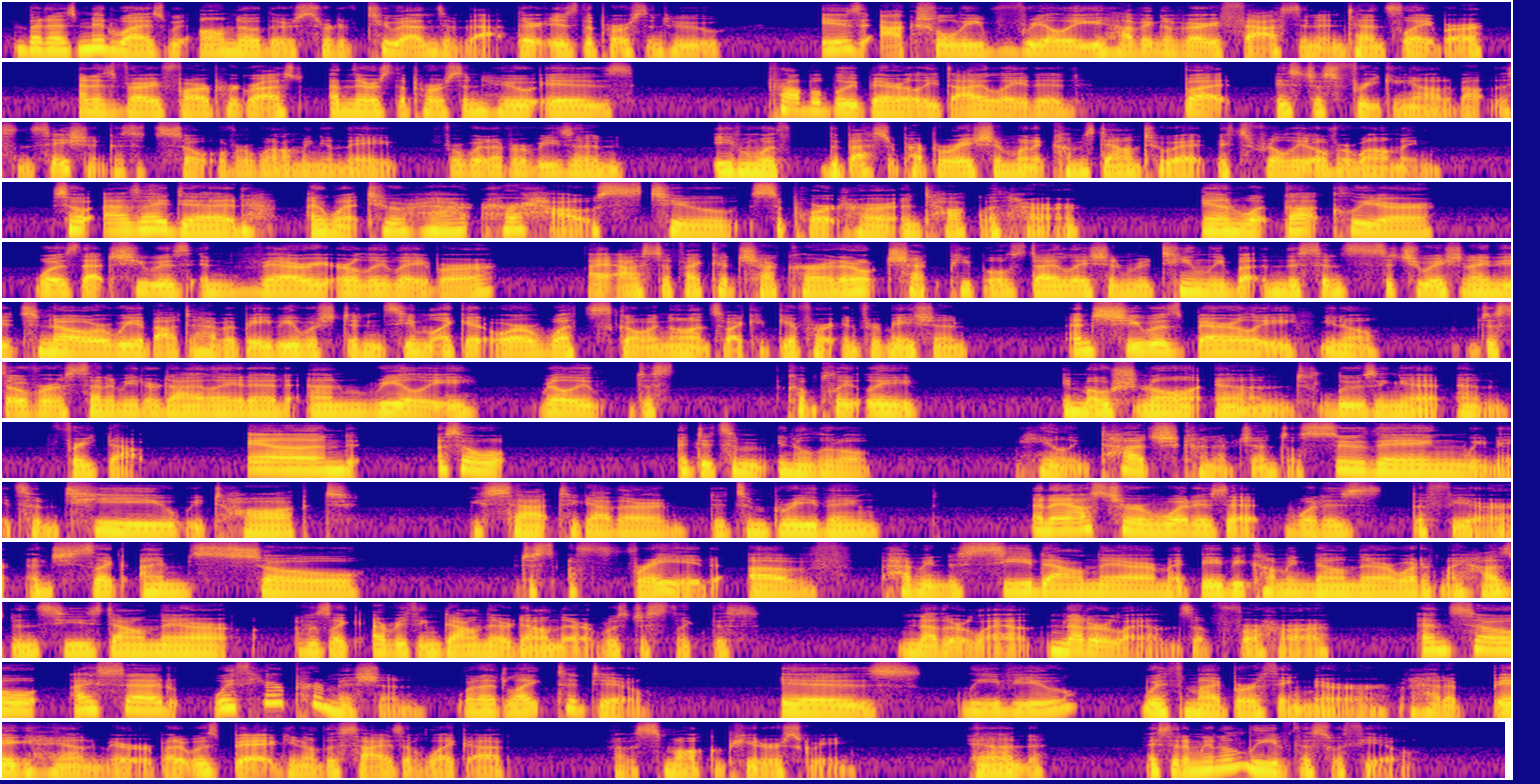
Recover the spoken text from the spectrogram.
But as midwives, we all know there's sort of two ends of that. There is the person who is actually really having a very fast and intense labor and is very far progressed. And there's the person who is probably barely dilated, but is just freaking out about the sensation because it's so overwhelming. And they, for whatever reason, even with the best of preparation, when it comes down to it, it's really overwhelming. So, as I did, I went to her, her house to support her and talk with her. And what got clear was that she was in very early labor. I asked if I could check her, and I don't check people's dilation routinely, but in this situation, I needed to know are we about to have a baby, which didn't seem like it, or what's going on so I could give her information. And she was barely, you know, just over a centimeter dilated and really really just completely emotional and losing it and freaked out. And so I did some, you know, little healing touch, kind of gentle soothing. We made some tea, we talked, we sat together, and did some breathing. And I asked her, What is it? What is the fear? And she's like, I'm so just afraid of having to see down there, my baby coming down there. What if my husband sees down there? It was like everything down there, down there. Was just like this Netherland, Netherlands up for her. And so I said, with your permission, what I'd like to do is leave you with my birthing mirror. I had a big hand mirror, but it was big, you know, the size of like a, of a small computer screen. And I said, I'm going to leave this with you.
